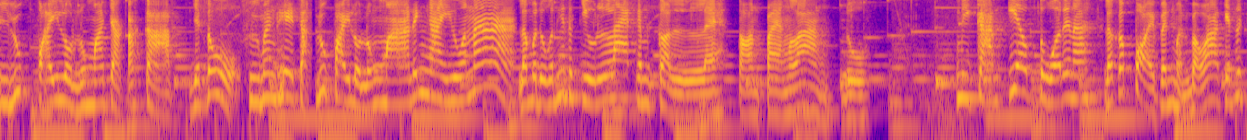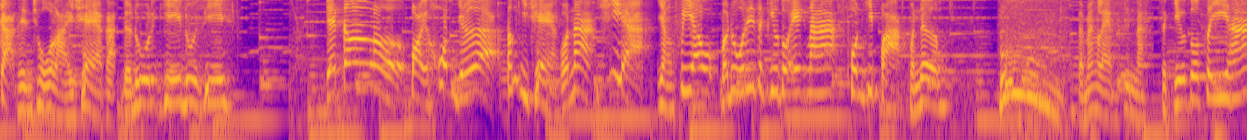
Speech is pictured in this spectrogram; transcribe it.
มีลูกไฟหล่นลงมาจากอากาศเยดโดคือแม่งเท่จัดลูกไฟหล่นลงมาได้ไงวะหน่าเรามาดูกันที่สกิลแรกกันก่อนเลยตอนแปลงร่างดูมีการเอี้ยวตัวด้วยนะ แล้วก็ปล่อยเป็นเหมือนแบบว่าเกสกะเทนโชหลายแฉกอะเดี๋ยวดูอีกทีดูอีกทีเยดโดปล่อยโคตรเยอะ ต้องกี่แฉกวะน่าเชี่ยอย่างเฟี้ยว มาดูที่สกิลตัวเอกนะฮะพ่นขี้ปากเหมือนเดิมบูมแต่แม่งแรงขึ้นนะ สกิลตัว C ฮะ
